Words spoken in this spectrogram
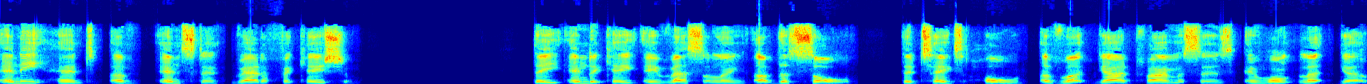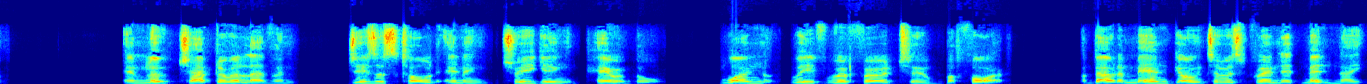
any hint of instant gratification. They indicate a wrestling of the soul that takes hold of what God promises and won't let go. In Luke chapter 11, Jesus told an intriguing parable, one we've referred to before, about a man going to his friend at midnight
